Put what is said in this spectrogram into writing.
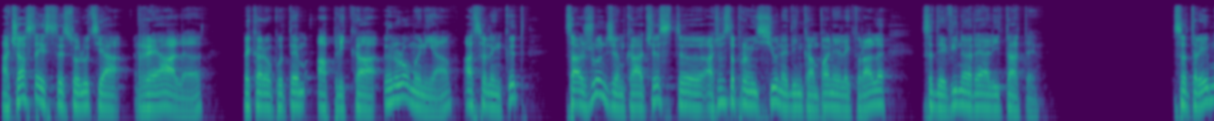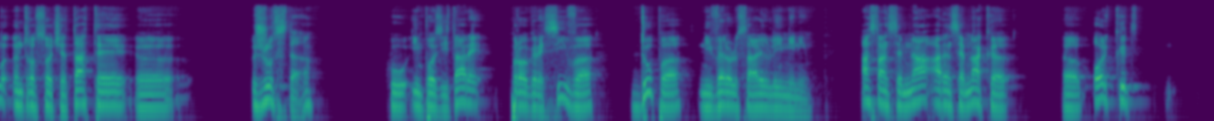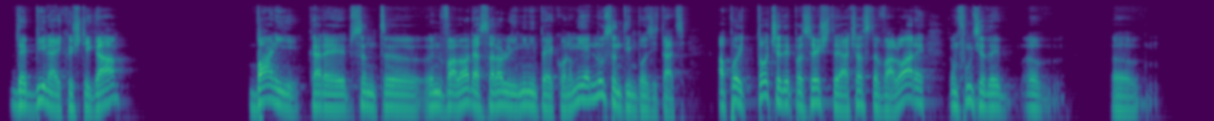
Aceasta este soluția reală pe care o putem aplica în România, astfel încât să ajungem ca acest, această promisiune din campania electorală să devină realitate. Să trăim într-o societate uh, justă, cu impozitare progresivă după nivelul salariului minim. Asta însemna, ar însemna că uh, oricât de bine ai câștiga, banii care sunt uh, în valoarea salariului minim pe economie nu sunt impozitați. Apoi tot ce depășește această valoare, în funcție de uh, uh,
